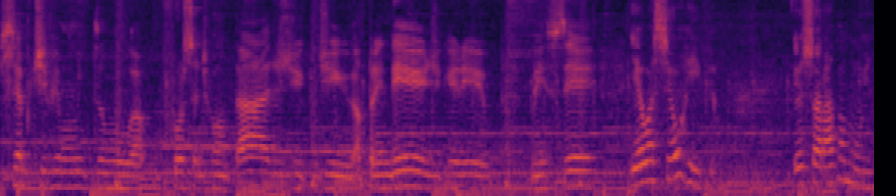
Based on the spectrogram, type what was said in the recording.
Sempre tive muito força de vontade, de, de aprender, de querer vencer. E eu achei horrível. Eu chorava muito.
